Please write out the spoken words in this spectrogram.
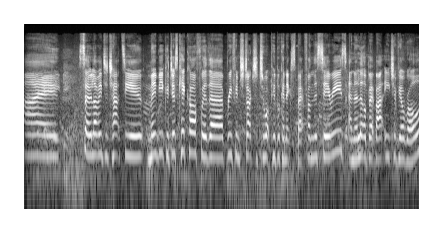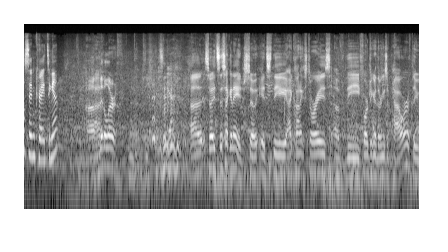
Hi, so lovely to chat to you. Maybe you could just kick off with a brief introduction to what people can expect from this series and a little bit about each of your roles in creating it. Uh, Middle Earth. uh, so it's the Second Age. So it's the iconic stories of the Forging of the Rings of Power, the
